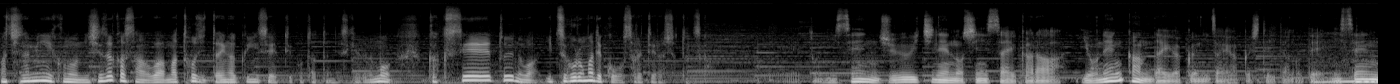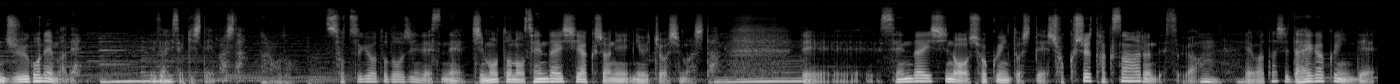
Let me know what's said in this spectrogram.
まあ、ちなみにこの西坂さんは、まあ、当時大学院生ということだったんですけれども学生というのはいつ頃までこうされていらっしゃったんですか？えーと2011年の震災から4年間大学に在学していたのでうん。2015年まで在籍籍していました。なるほど。卒業と同時にですね地元の仙台市役所に入庁しました。うん。で仙台市の職員として職種たくさんあるんですが、うん。えー私大学院で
